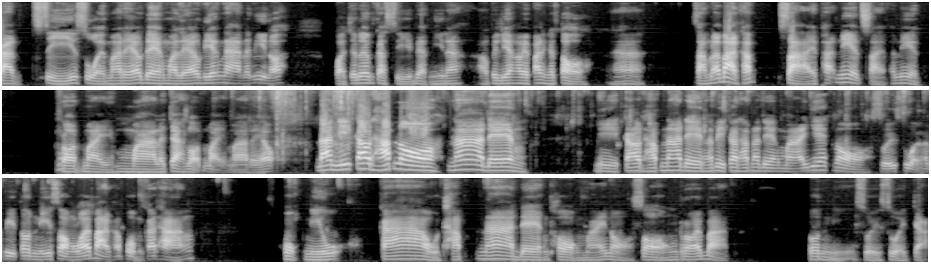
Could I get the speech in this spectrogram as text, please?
กัดสีสวยมาแล้วแดงมาแล้วเลี้ยงนานนะพี่เนาะ กว่าจะเริ่มกัดสีแบบนี้นะ เอาไปเลี้ยงเอาไปปั้นกันต่ออ่าสามร้อยบาทครับ สายพระเนตรสายพระเนตรหลอดใหม่มาแล้วจ้ะหลอดใหม่มาแล้ว ด้านนี้เก้าทับหนอหน้าแดงนี่เก้าทับหน้าแดงครับพี่เก้าทับหน้าแดงไม้แยกหน่อสวยๆครับพี่ต้นนี้สองร้อยบาทครับผมกระถางหกนิ้วเก้าทับหน้าแดงทองไม้หน่อสองร้อยบาท ต้นนี้สวยๆจ้ะ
